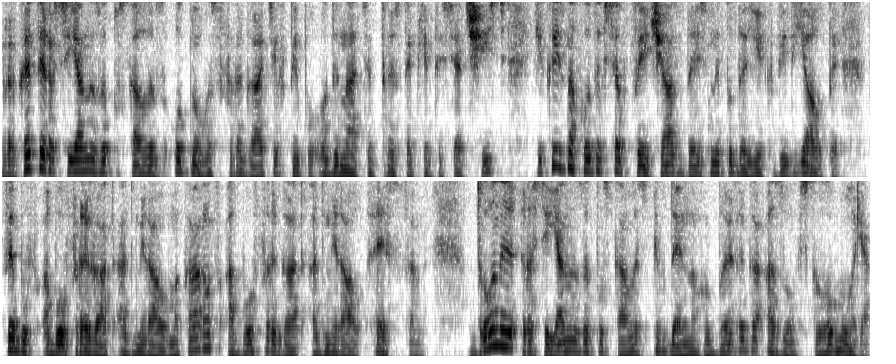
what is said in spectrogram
Ракети росіяни запускали з одного з фрегатів типу 11356, який знаходився в цей час десь неподалік від Ялти. Це був або фрегат Адмірал Макаров, або фрегат Адмірал Ессен. Дрони росіяни запускали з південного берега Азовського моря.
